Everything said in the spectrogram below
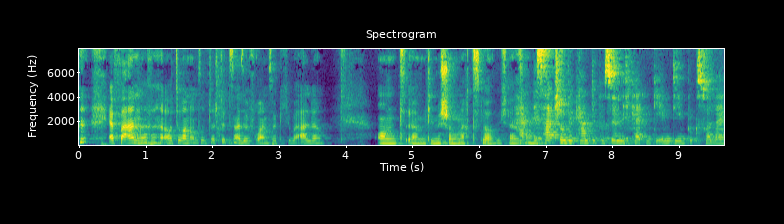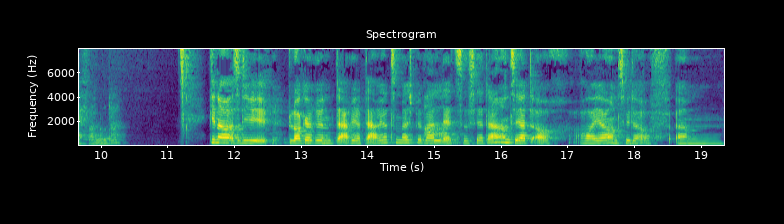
erfahrene Autoren uns unterstützen. Also wir freuen uns wirklich über alle. Und ähm, die Mischung macht es, glaube ich. Also. Es hat schon bekannte Persönlichkeiten gegeben, die im Books for Life waren, oder? Genau, also die Bloggerin Daria Daria zum Beispiel war letztes Jahr da und sie hat auch heuer uns wieder auf ähm,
